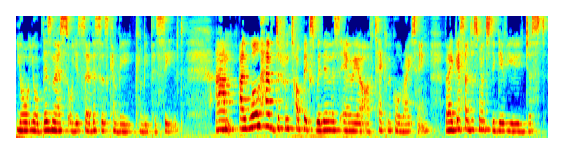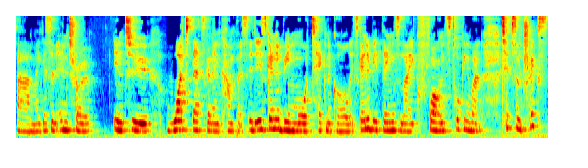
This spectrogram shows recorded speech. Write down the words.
your your business or your services can be can be perceived. Um, I will have different topics within this area of technical writing, but I guess I just wanted to give you just, um, I guess, an intro into what that's going to encompass. It is going to be more technical. It's going to be things like fonts, talking about tips and tricks.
